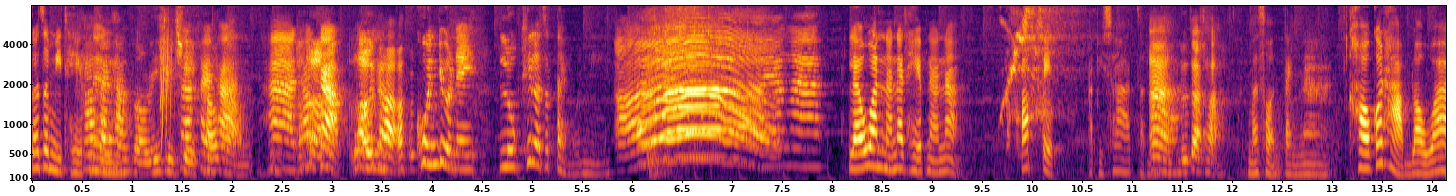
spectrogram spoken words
ก็จะมีเทปถ้าหนึ่ใครงทานสตอรี่ชีเชคเข้ากับอ่าเท่ากับเท่ากับ คุณอยู่ในลุคที่เราจะแต่งวันนี้อ่ายังไงแล้ววันนั้นอะเทปนั้นอะป้าเป็ดอภิชาติจำได้อะ ปะ รู้จักค่ะ มาสอนแต่งหน้า เขาก็ถามเราว่า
